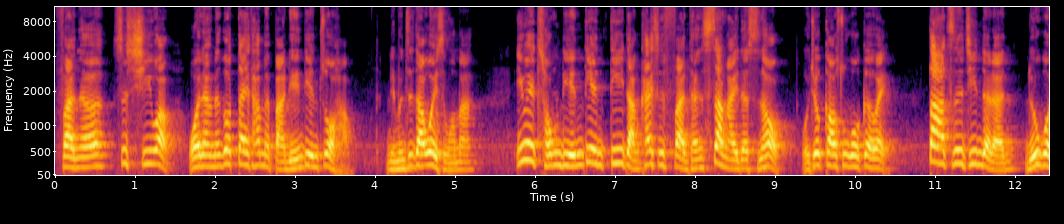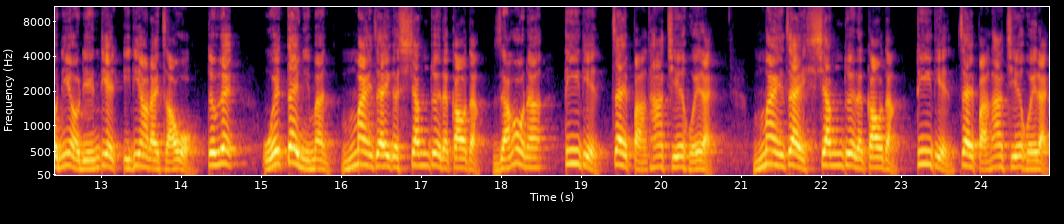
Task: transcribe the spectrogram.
反而是希望我俩能够带他们把连电做好。你们知道为什么吗？因为从连电低档开始反弹上来的时候，我就告诉过各位，大资金的人，如果你有连电，一定要来找我，对不对？我会带你们卖在一个相对的高档，然后呢，低点再把它接回来，卖在相对的高档，低点再把它接回来。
